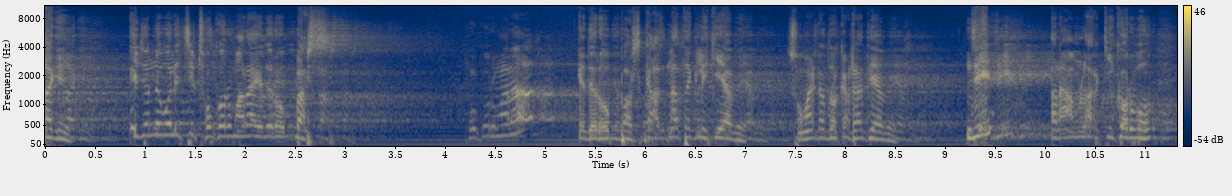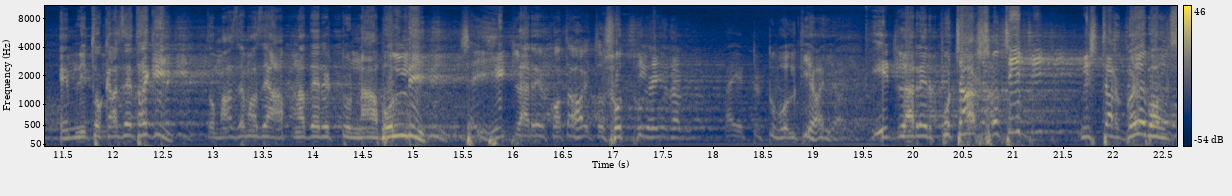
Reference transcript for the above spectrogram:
লাগে। এই জন্য বলেছি ঠোকর মারা এদের অভ্যাস। ঠোকর মারা এদের অভ্যাস, কাজ না থাকলে কি হবে? সময়টা তো কাটাতে হবে। জি, আর আমরা আর কি করব? এমনি তো কাজে থাকি, তো মাঝে মাঝে আপনাদের একটু না বললি, সেই হিটলারের কথা হয়তো সত্যি হয়ে যাবে। তাই একটু একটু বলতে হয়, হিটলারের প্রচার সচিব মিস্টার গোয়েবলস।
